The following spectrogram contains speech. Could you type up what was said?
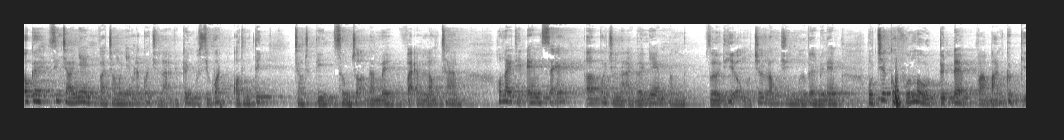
Ok, xin chào anh em và chào mừng anh em đã quay trở lại với kênh của Siêu Authentic. Chào trực tín, sống trọn đam mê và em là Long Time Hôm nay thì em sẽ uh, quay trở lại với anh em bằng giới thiệu một chiếc Long Jean mới về bên em. Một chiếc có phối màu tuyệt đẹp và bán cực kỳ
